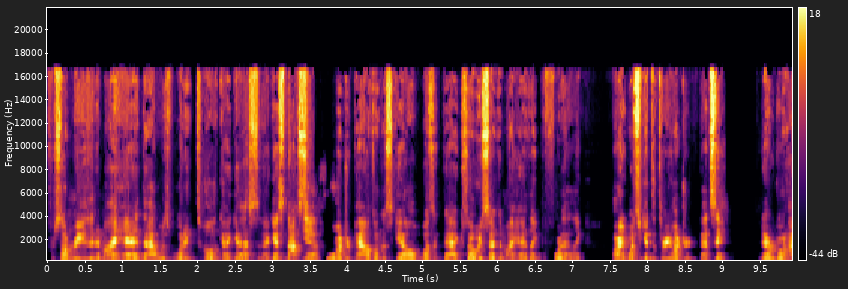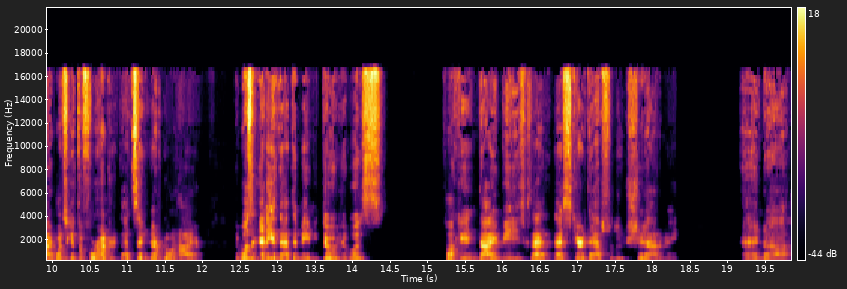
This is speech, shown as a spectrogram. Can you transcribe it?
for some reason in my head that was what it took. I guess. I guess not seeing Yeah. 400 pounds on the scale wasn't that because I always said in my head like before that like, all right, once you get to 300, that's it. You're never going higher. Once you get to 400, that's it. You're never going higher. It wasn't any of that that made me do it. It was fucking diabetes because that that scared the absolute shit out of me. And uh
